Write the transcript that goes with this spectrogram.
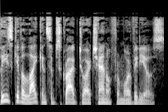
Please give a like and subscribe to our channel for more videos.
